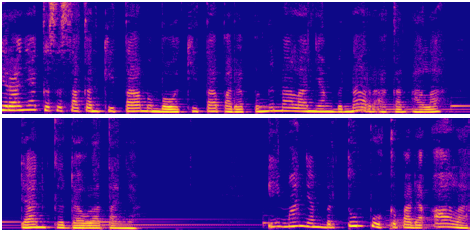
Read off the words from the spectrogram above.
Kiranya kesesakan kita membawa kita pada pengenalan yang benar akan Allah dan kedaulatannya. Iman yang bertumpu kepada Allah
